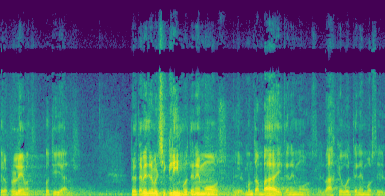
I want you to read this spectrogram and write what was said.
de los problemas cotidianos. Pero también tenemos el ciclismo, tenemos el mountain bike, tenemos el básquetbol, tenemos el,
